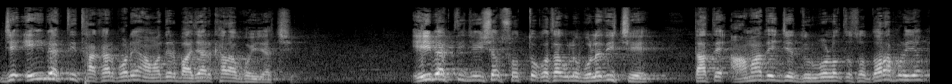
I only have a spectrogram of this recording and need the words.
যে এই ব্যক্তি থাকার পরে আমাদের বাজার খারাপ হয়ে যাচ্ছে। এই ব্যক্তি যেই সব সত্য কথাগুলো বলে দিচ্ছে, তাতে আমাদের যে দুর্বলতা সব ধরা পড়ে যাবে।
